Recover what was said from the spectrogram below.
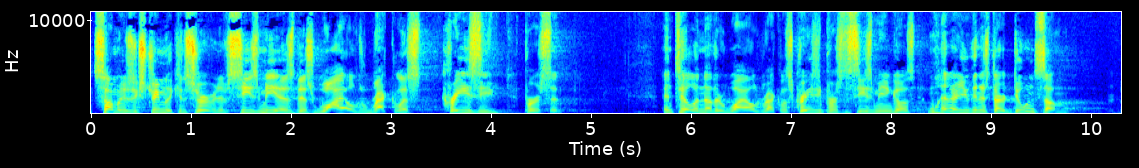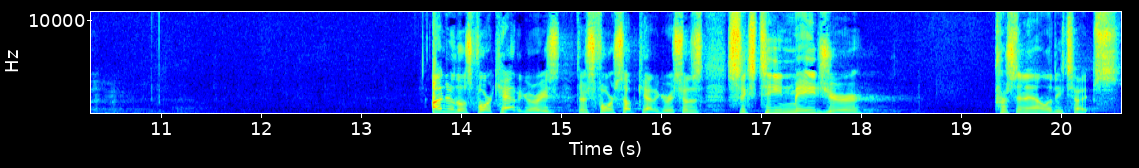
Somebody who's extremely conservative sees me as this wild, reckless, crazy person. Until another wild, reckless, crazy person sees me and goes, When are you going to start doing something? Under those four categories, there's four subcategories. So there's 16 major personality types.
